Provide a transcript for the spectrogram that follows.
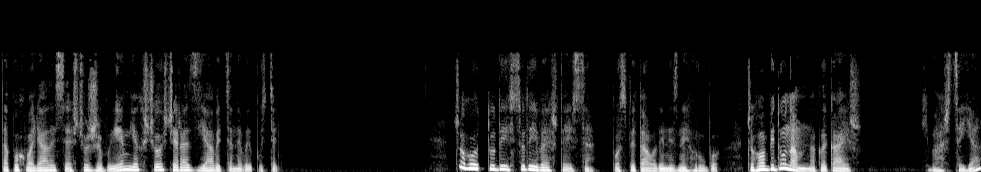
та похвалялися, що живим, якщо ще раз з'явиться, не випустять. Чого туди сюди вештаєшся? Поспитав один із них грубо. Чого біду нам накликаєш? Хіба ж це я?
